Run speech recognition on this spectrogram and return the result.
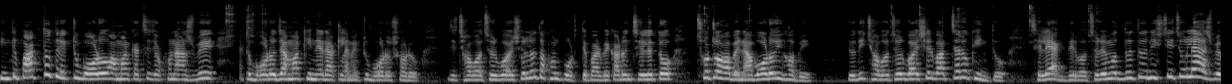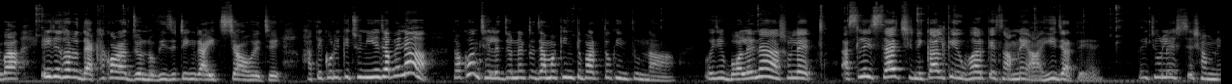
কিনতে পারতো তো? একটু বড় আমার কাছে যখন আসবে, একটু বড় জামা কিনে রাখলাম, একটু বড় সড়ো। যে ছ বছর বয়স হলো তখন পড়তে পারবে, কারণ ছেলে তো ছোট হবে না, বড়ই হবে। যদি ছ বছর বয়সের বাচ্চারও কিনতো, ছেলে এক দেড় বছরের মধ্যে তো নিশ্চয়ই চলে আসবে। বা এই যে ধরো দেখা করার জন্য ভিজিটিং রাইটস চাওয়া হয়েছে, হাতে করে কিছু নিয়ে যাবে না? তখন ছেলের জন্য একটা জামা কিনতে পারতো কিন্তু না। ওই যে বলে না, আসলে আসলে স্যাচ নিকালকে উভারকে সামনে আহি যাতে হয়। তাই চলে এসছে সামনে।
